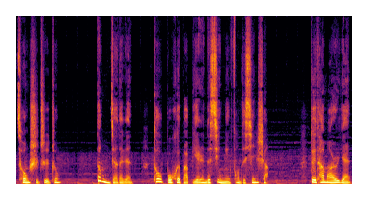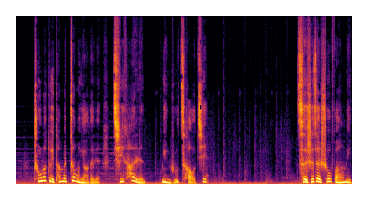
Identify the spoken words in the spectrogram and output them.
从始至终，邓家的人都不会把别人的性命放在心上。对他们而言，除了对他们重要的人，其他人命如草芥。此时在书房里，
